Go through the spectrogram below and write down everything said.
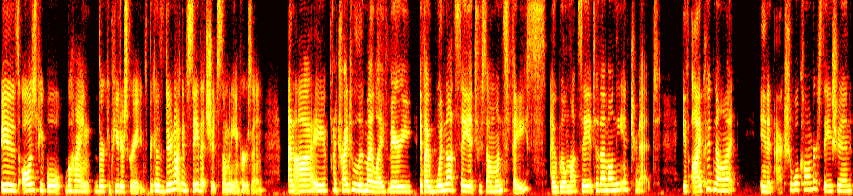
is all just people behind their computer screens because they're not going to say that shit to somebody in person. And I I try to live my life very if I would not say it to someone's face, I will not say it to them on the internet. If I could not in an actual conversation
